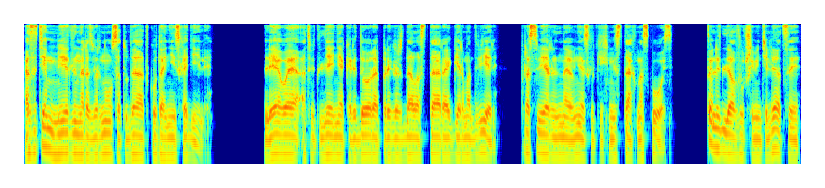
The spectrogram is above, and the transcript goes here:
а затем медленно развернулся туда, откуда они исходили. Левое ответвление коридора преграждала старая гермодверь, просверленная в нескольких местах насквозь, то ли для лучшей вентиляции,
